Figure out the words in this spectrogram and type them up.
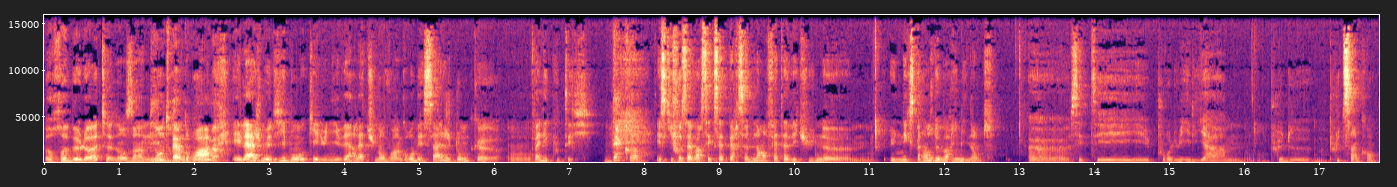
rebelote dans un autre endroit. Et là, je me dis bon, ok, l'univers, là, tu m'envoies un gros message, donc euh, on va l'écouter. D'accord. Et ce qu'il faut savoir, c'est que cette personne-là, en fait, a vécu une, une expérience de mort imminente. Euh, c'était pour lui il y a plus de, plus de 5 ans.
